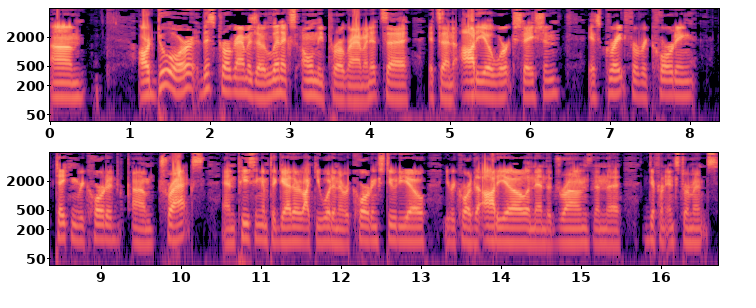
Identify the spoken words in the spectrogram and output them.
Um, Ardour, this program is a Linux only program and it's a it's an audio workstation. It's great for recording, taking recorded um, tracks and piecing them together like you would in a recording studio. You record the audio and then the drums, then the different instruments.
